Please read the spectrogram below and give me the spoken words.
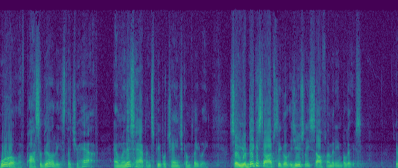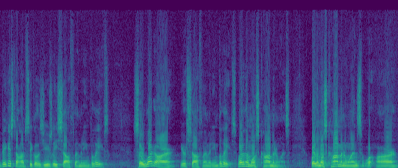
world of possibilities that you have. And when this happens, people change completely. So your biggest obstacle is usually self-limiting beliefs. Your biggest obstacle is usually self-limiting beliefs. So what are your self-limiting beliefs? What are the most common ones? Well, the most common ones are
